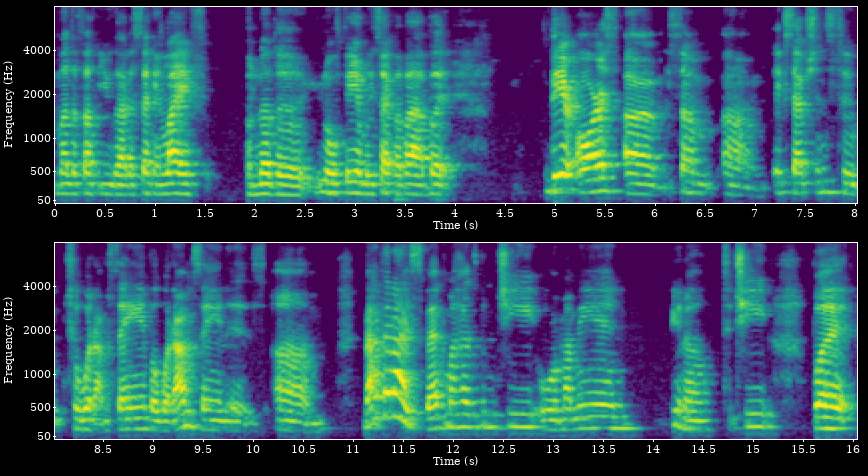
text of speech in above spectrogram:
motherfucker, you got a second life, another, you know, family type of vibe. But there are um, some um, exceptions to, to what I'm saying. But what I'm saying is um, not that I expect my husband to cheat or my man, you know, to cheat, but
